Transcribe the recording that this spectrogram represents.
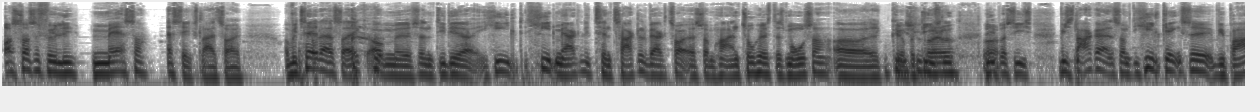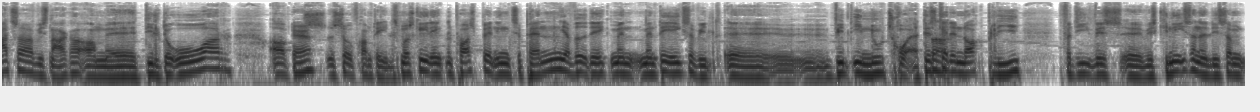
Og så selvfølgelig masser af sexlegetøj. Og vi taler altså ikke om øh, sådan de der helt, helt mærkelige tentakelværktøjer, som har en tohestes motor og øh, kører på diesel. Lige Ja. præcis. Vi snakker altså om de helt gængse vibratorer, vi snakker om øh, dildoer og ja. så fremdeles. Måske en enkelt påspænding til panden, jeg ved det ikke, men, men det er ikke så vildt, øh, vildt endnu, tror jeg. Det skal Ja. det nok blive. Fordi hvis, øh, hvis kineserne ligesom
